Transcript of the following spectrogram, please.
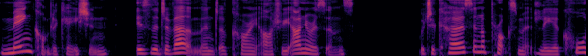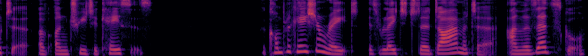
The main complication is the development of coronary artery aneurysms, which occurs in approximately a quarter of untreated cases. The complication rate is related to the diameter and the Z score,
